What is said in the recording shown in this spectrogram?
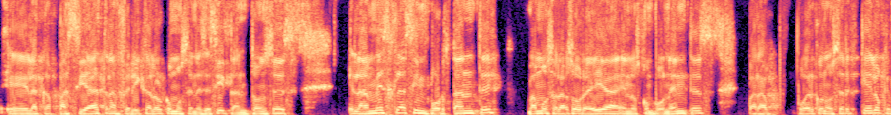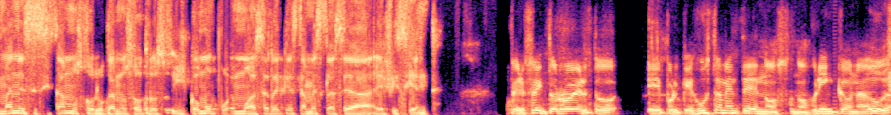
eh, la capacidad de transferir calor como se necesita. Entonces, la mezcla es importante. Vamos a hablar sobre ella en los componentes para poder conocer qué es lo que más necesitamos colocar nosotros y cómo podemos hacer de que esta mezcla sea eficiente. Perfecto, Roberto. Eh, porque justamente nos, nos brinca una duda,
